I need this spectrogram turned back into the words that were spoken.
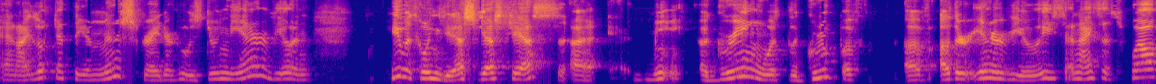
and I looked at the administrator who was doing the interview and he was going, yes, yes, yes, uh, me agreeing with the group of, of other interviewees. And I said, well,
